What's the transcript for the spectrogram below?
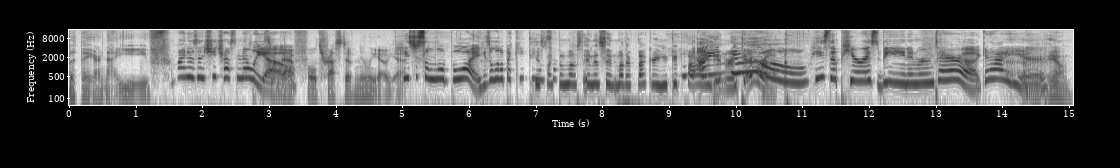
but they are naive." Why doesn't she trust Seem to have full trust of Milio yet. He's just a little boy. He's a little Bakiti. He's like the most innocent motherfucker you could find I in Runeterra. know. He's the purest being in Runeterra. Get out of here. Damn.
